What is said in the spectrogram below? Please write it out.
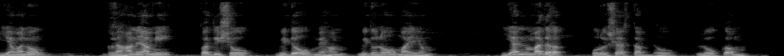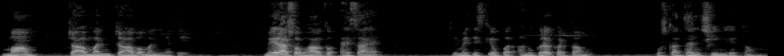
यमनो ग्रहणयामी त्वदिशो विदो मेहम विदुनो मयम यन्मद पुरुषस्तब्धो लोकम माम चावन चावमन्यते। मेरा स्वभाव तो ऐसा है कि मैं जिसके ऊपर अनुग्रह करता हूँ, उसका धन छीन लेता हूँ।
